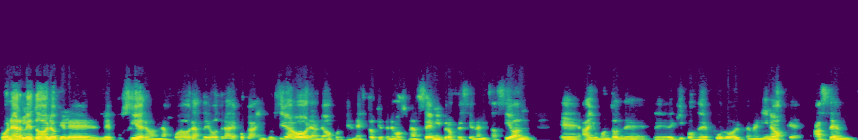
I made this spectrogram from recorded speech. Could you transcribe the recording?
ponerle todo lo que le, pusieron las jugadoras de otra época, inclusive ahora, ¿no? Porque en esto que tenemos una semi-profesionalización, eh, hay un montón de, equipos de fútbol femeninos que hacen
